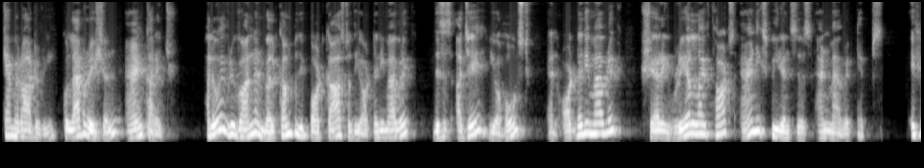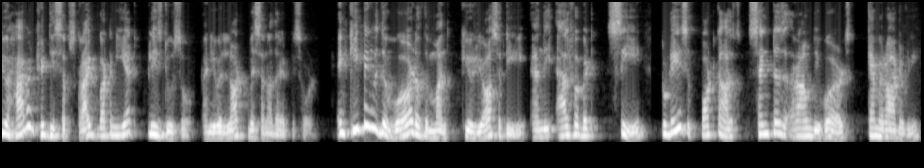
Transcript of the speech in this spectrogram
camaraderie, collaboration, and courage. Hello, everyone, and welcome to the podcast of The Ordinary Maverick. This is Ajay, your host, an ordinary maverick, sharing real life thoughts and experiences and maverick tips. If you haven't hit the subscribe button yet, please do so, and you will not miss another episode. In keeping with the word of the month, curiosity, and the alphabet C, today's podcast centers around the words camaraderie,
